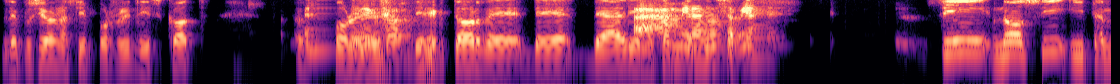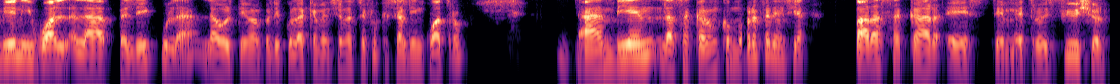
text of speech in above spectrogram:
le pusieron así por Ridley Scott, el por director. el director de, de, de Alien. Ah, mira, no sabía. Sí, no, sí, y también igual la película, la última película que mencionaste, creo que es Alien 4, también la sacaron como referencia para sacar este Metroid Fusion.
